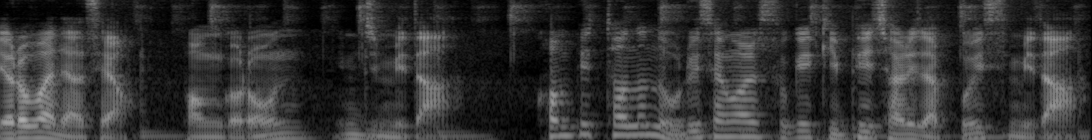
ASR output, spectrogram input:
여러분 안녕하세요. 번거로운 임지입니다. 컴퓨터는 우리 생활 속에 깊이 자리 잡고 있습니다.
